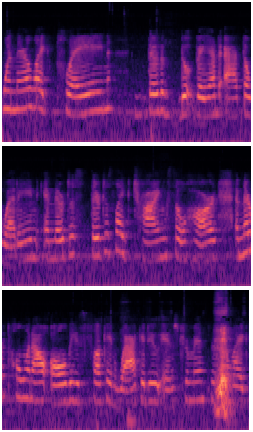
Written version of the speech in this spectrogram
when they're like playing they're the, the band at the wedding and they're just they're just like trying so hard and they're pulling out all these fucking wackadoo instruments and they're like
